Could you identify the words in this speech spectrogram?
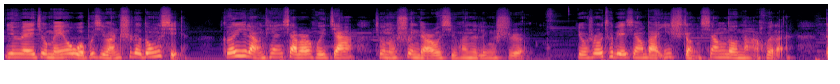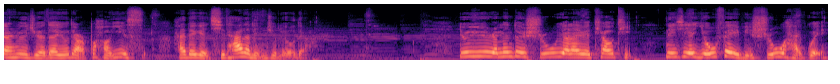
因为就没有我不喜欢吃的东西，隔一两天下班回家就能顺点我喜欢的零食。有时候特别想把一整箱都拿回来，但是又觉得有点不好意思，还得给其他的邻居留点。由于人们对食物越来越挑剔，那些邮费比食物还贵。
